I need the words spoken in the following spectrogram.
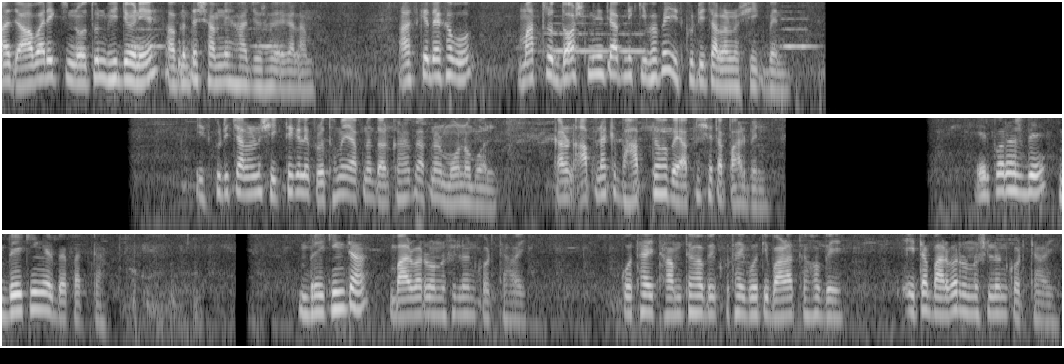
আজ আবার একটি নতুন ভিডিও নিয়ে আপনাদের সামনে হাজির হয়ে গেলাম। আজকে দেখাবো মাত্র দশ মিনিটে আপনি কীভাবে স্কুটি চালানো শিখবেন। স্কুটি চালানো শিখতে গেলে প্রথমেই আপনার দরকার হবে আপনার মনোবল, কারণ আপনাকে ভাবতে হবে আপনি সেটা পারবেন। এরপর আসবে ব্রেকিংয়ের ব্যাপারটা। ব্রেকিংটা বারবার অনুশীলন করতে হয়। কোথায় থামতে হবে, কোথায় গতি বাড়াতে হবে এটা বারবার অনুশীলন করতে হয়।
